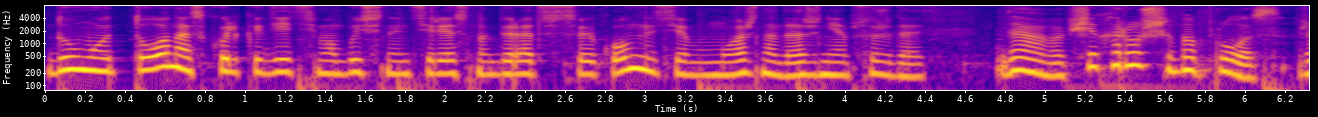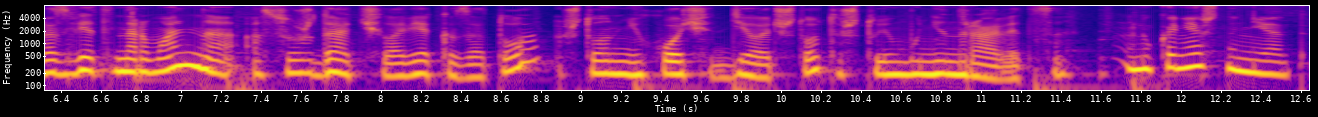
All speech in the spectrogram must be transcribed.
Думаю, то, насколько детям обычно интересно убираться в своей комнате, можно даже не обсуждать. Да, вообще хороший вопрос. Разве это нормально осуждать человека за то, что он не хочет делать что-то, что ему не нравится? Ну, конечно, нет.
